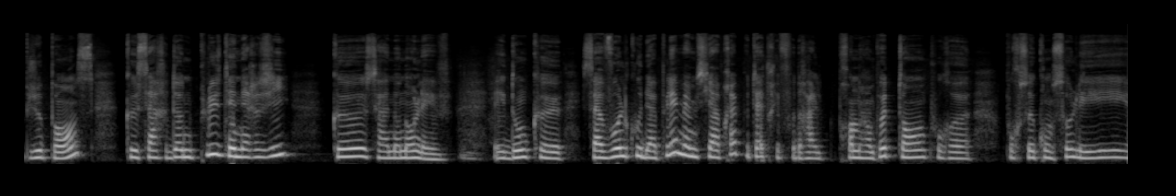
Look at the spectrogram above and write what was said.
je pense que ça redonne plus d'énergie que ça n'en enlève. Et donc, euh, ça vaut le coup d'appeler, même si après, peut-être, il faudra prendre un peu de temps pour, euh, pour se consoler,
